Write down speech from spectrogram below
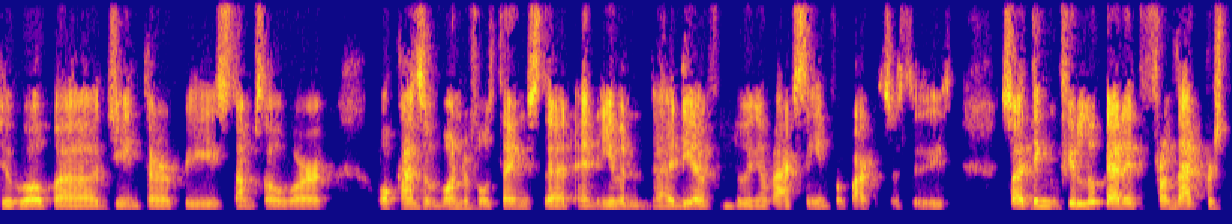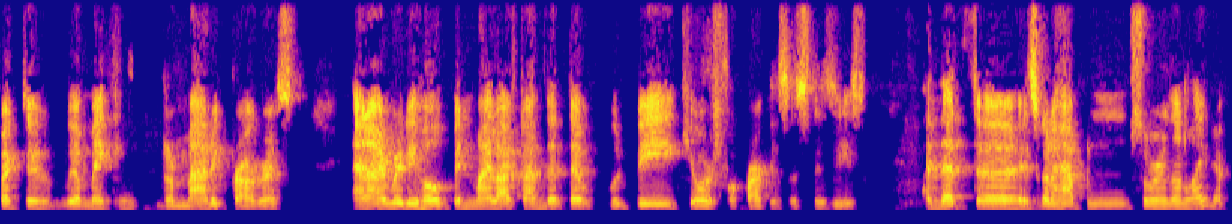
Duopa, gene therapy, stem cell work, all kinds of wonderful things that, and even the idea of doing a vaccine for Parkinson's disease. So I think if you look at it from that perspective, we're making dramatic progress. And I really hope in my lifetime that there would be cures for Parkinson's disease and that uh, it's going to happen sooner than later.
